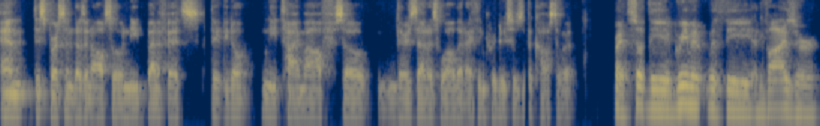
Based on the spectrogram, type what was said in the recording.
And this person doesn't also need benefits. They don't need time off. So there's that as well that I think reduces the cost of it. Right. So the agreement with the advisor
